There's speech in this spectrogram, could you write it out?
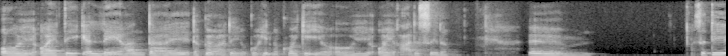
og, øh, og at det ikke er læreren, der, øh, der gør det, og går hen og korrigerer og, øh, og i rette sætter. Øhm, så det,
